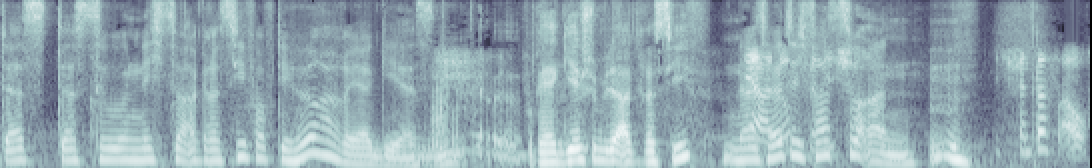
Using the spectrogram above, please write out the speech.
dass, dass du nicht so aggressiv auf die Hörer reagierst. Reagier schon wieder aggressiv? Na, es Ja, hört doch, sich find fast so an. Ich finde das auch.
